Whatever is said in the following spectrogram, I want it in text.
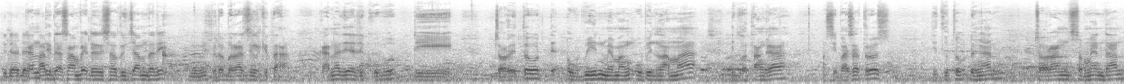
Tidak ada. Kan tidak sampai dari satu jam tadi sudah berhasil kita. Karena dia dikubur di cor itu ubin memang ubin lama di bawah tangga masih basah terus ditutup dengan coran semen dan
